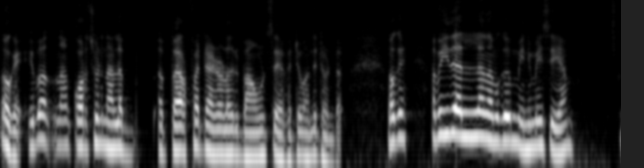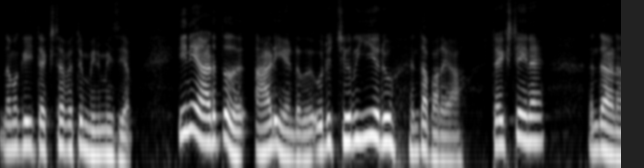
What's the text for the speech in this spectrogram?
ഓക്കെ ഇപ്പോൾ കുറച്ചുകൂടി നല്ല പെർഫെക്റ്റ് ആയിട്ടുള്ള ഒരു ബൗൺസ് എഫക്റ്റ് വന്നിട്ടുണ്ട്. ഓക്കെ അപ്പോൾ ഇതെല്ലാം നമുക്ക് മിനിമൈസ് ചെയ്യാം. നമുക്ക് ഈ ടെക്സ്റ്റ് എഫക്റ്റ് മിനിമൈസ് ചെയ്യാം. ഇനി അടുത്തത് ആഡ് ചെയ്യേണ്ടത് ഒരു ചെറിയൊരു എന്താ പറയുക ടെക്സ്റ്റിനെ എന്താണ്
